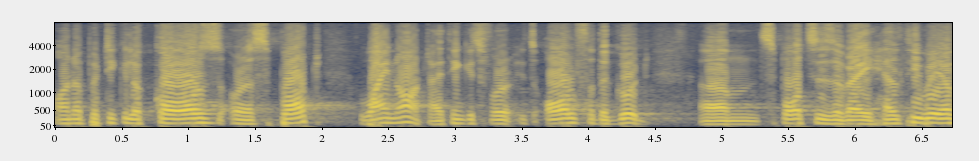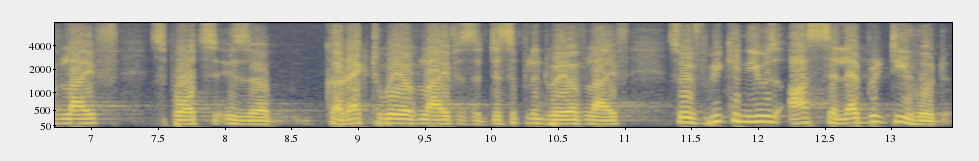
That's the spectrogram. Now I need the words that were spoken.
on a particular cause or a sport, why not? I think it's for it's all for the good. Um, sports is a very healthy way of life. Sports is a correct way of life, is a disciplined way of life. So if we can use our celebrityhood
